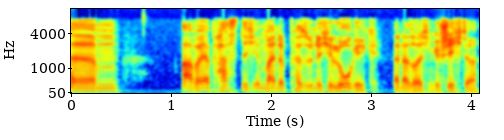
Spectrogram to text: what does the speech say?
Ähm, aber er passt nicht in meine persönliche Logik einer solchen Geschichte.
